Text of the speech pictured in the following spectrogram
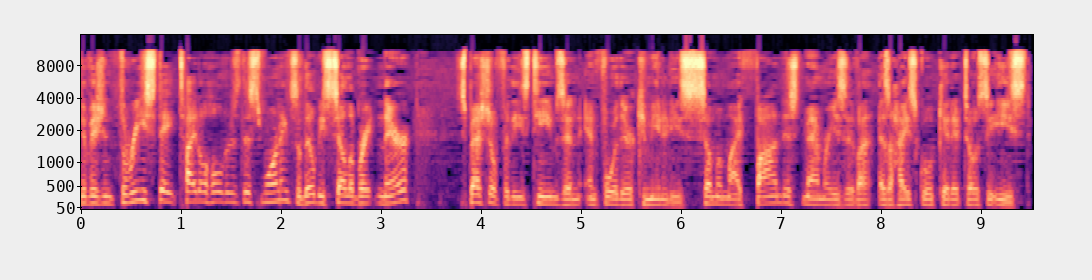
Division Three state title holders this morning, so they'll be celebrating there. Special for these teams and, and for their communities. Some of my fondest memories of a, as a high school kid at Tosa East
